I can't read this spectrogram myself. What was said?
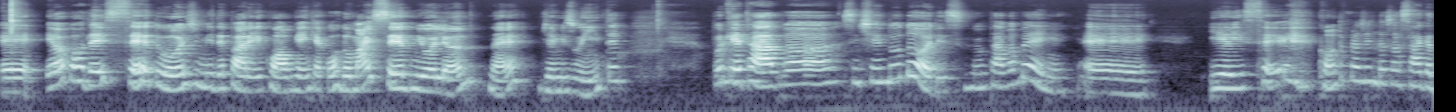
é, eu acordei cedo hoje, me deparei com alguém que acordou mais cedo me olhando, né? James Winter. Porque tava sentindo dores, não tava bem. É, e aí você conta pra gente dessa saga.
